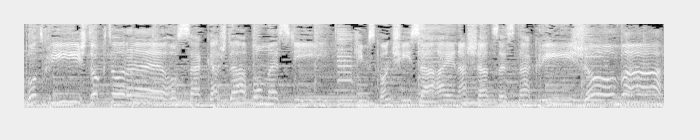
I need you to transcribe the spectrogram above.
Pod kríž, do ktorého sa každá pomestí, kým skončí sa aj naša cesta krížová.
